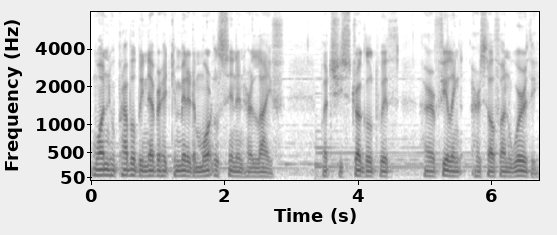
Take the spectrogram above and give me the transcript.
one who probably never had committed a mortal sin in her life, but she struggled with her feeling herself unworthy.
